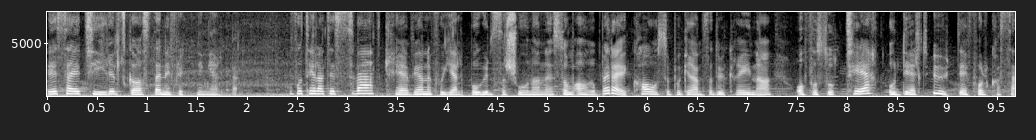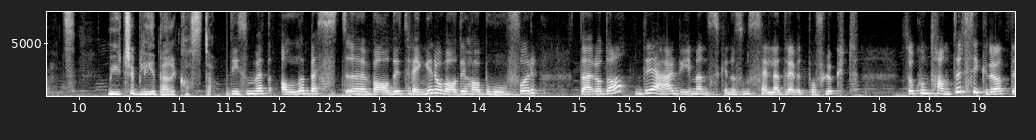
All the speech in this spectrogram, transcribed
Det sier Tiril Skarstein i Flyktninghjelpen. Hun forteller at det er svært krevende for hjelpeorganisasjonene som arbeider i kaoset på grensa til Ukraina, å få sortert og delt ut det folk har sendt. Mye blir bare kasta. De som vet aller best eh, hva de trenger og hva de har behov for der og da, det er de menneskene som selv er drevet på flukt. Så kontanter sikrer at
